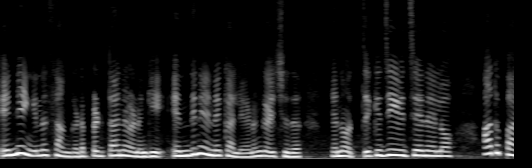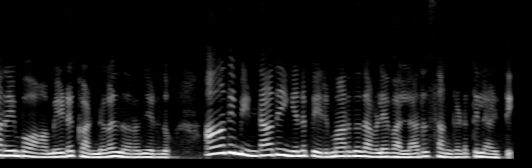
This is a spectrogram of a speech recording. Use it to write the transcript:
എന്നെ ഇങ്ങനെ സങ്കടപ്പെടുത്താനാണെങ്കിൽ എന്തിനാ എന്നെ കല്യാണം കഴിച്ചത്? ഞാൻ ഒറ്റയ്ക്ക് ജീവിച്ചേനല്ലോ അത് പറയുമ്പോൾ ആമയുടെ കണ്ണുകൾ നിറഞ്ഞിരുന്നു. ആദ്യം മിണ്ടാതെ ഇങ്ങനെ പെരുമാറുന്നത് അവളെ വല്ലാതെ സങ്കടത്തിലാഴ്ത്തി.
